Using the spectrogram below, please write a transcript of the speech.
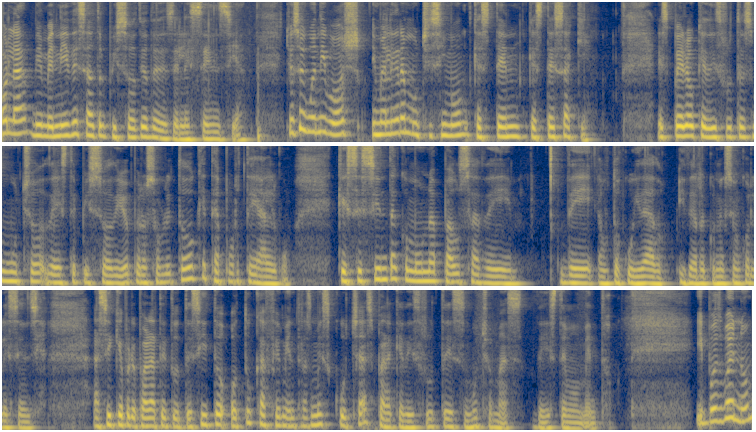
Hola, bienvenidos a otro episodio de Desde la Esencia. Yo soy Wendy Bosch y me alegra muchísimo que, estén, que estés aquí. Espero que disfrutes mucho de este episodio, pero sobre todo que te aporte algo, que se sienta como una pausa de, de autocuidado y de reconexión con la esencia. Así que prepárate tu tecito o tu café mientras me escuchas para que disfrutes mucho más de este momento. Y pues bueno,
